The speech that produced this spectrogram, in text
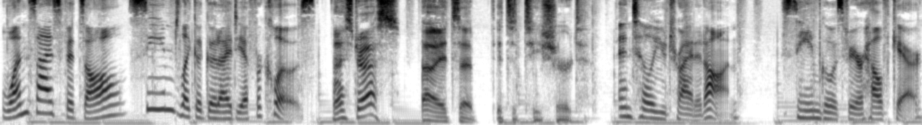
One size fits all seemed like a good idea for clothes Nice dress. Uh, it's a it's a t-shirt. until you tried it on. Same goes for your healthcare.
